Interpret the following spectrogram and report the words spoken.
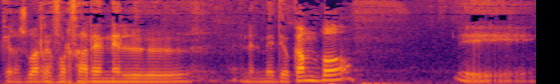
que nos va a reforzar en el, en el medio campo. Y,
